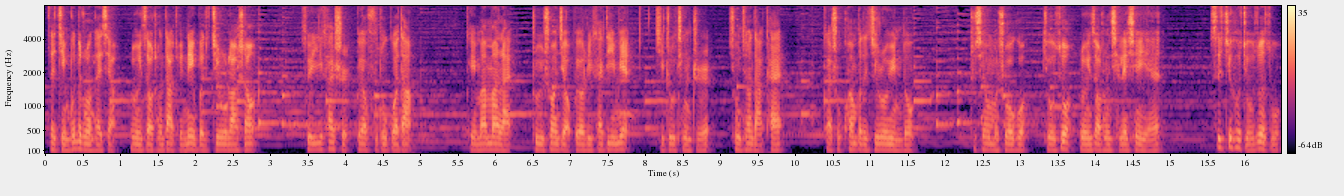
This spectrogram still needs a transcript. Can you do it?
在紧绷的状态下，容易造成大腿内部的肌肉拉伤，所以一开始不要幅度过大，可以慢慢来，注意双脚不要离开地面，脊柱挺直。胸腔打开，感受髋部的肌肉运动。之前我们说过，久坐容易造成前列腺炎。司机和久坐族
